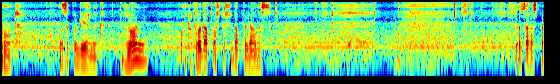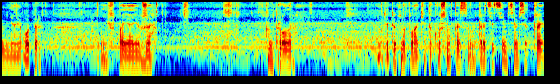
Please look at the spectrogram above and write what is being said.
От. Запобіжник в нормі. Тут вода просто сюди полялась. Зараз поміняю опір і впаяю вже контролер. От і тут на платі також написано 3773.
